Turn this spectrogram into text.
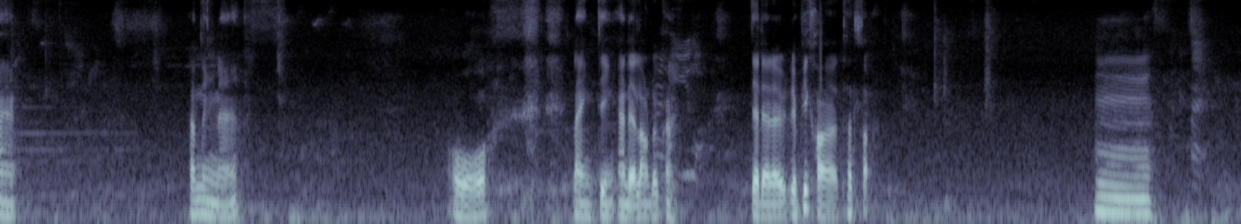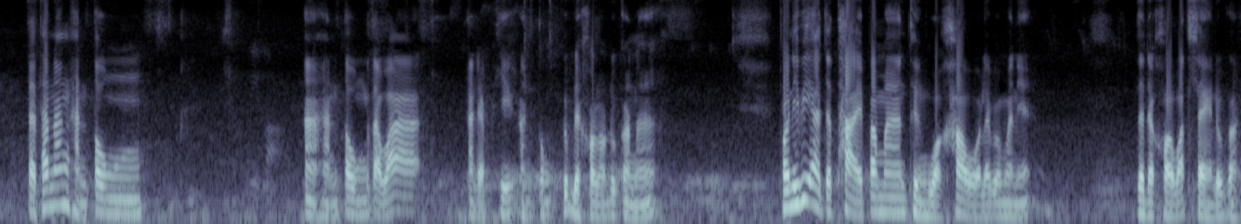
มากแป๊บหนึ่งนะ โอ้แรงจริง อะเดี๋ยวลองดูก่อนเดี๋ยวเดี๋ยวเดี๋ยวพี่ขอทดสอบอืม แต่ถ้านั่งหันตรง อ่าหันตรงแต่ว่าอะเดี๋ยวพี่อ่านตรงปุ๊บเดี๋ยวขอลองดูก่อนนะเพราะนี้พี่อาจจะถ่ายประมาณถึงหัวเข่าอะไรประมาณเนี้ย เดี๋ยวขอวัดแสงดูก่อน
